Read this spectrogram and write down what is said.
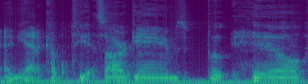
and you had a couple TSR games, Boot Hill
